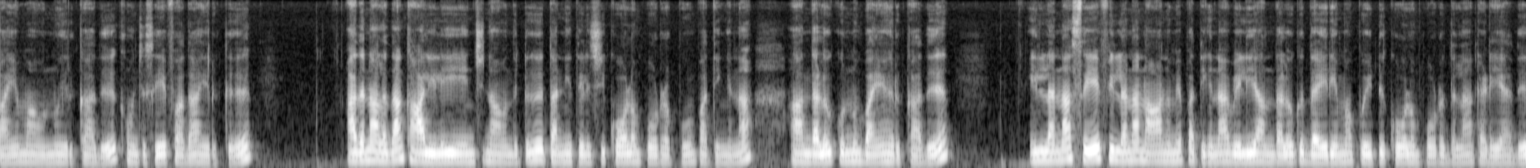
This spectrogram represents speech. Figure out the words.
பயமாக ஒன்றும் இருக்காது. கொஞ்சம் சேஃபாக தான் இருக்குது அதனால தான் காலையிலே ஏஞ்சி நான் வந்துட்டு தண்ணி தெளித்து கோலம் போடுறப்பவும் பார்த்திங்கன்னா அந்தளவுக்கு ஒன்றும் பயம் இருக்காது. இல்லைன்னா சேஃப் இல்லைன்னா நானுமே பார்த்திங்கன்னா வெளியே அந்த அளவுக்கு தைரியமாக போயிட்டு கோலம் போடுறதெல்லாம் கிடையாது.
